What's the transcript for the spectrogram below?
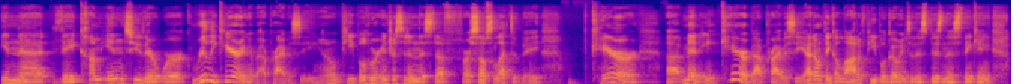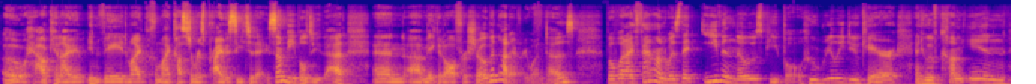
in that they come into their work really caring about privacy. You know, people who are interested in this stuff are self-selected. They care uh, many care about privacy. I don't think a lot of people go into this business thinking, "Oh, how can I invade my my customers' privacy today?" Some people do that and uh, make it all for show, but not everyone does. But what I found was that even those people who really do care and who have come in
